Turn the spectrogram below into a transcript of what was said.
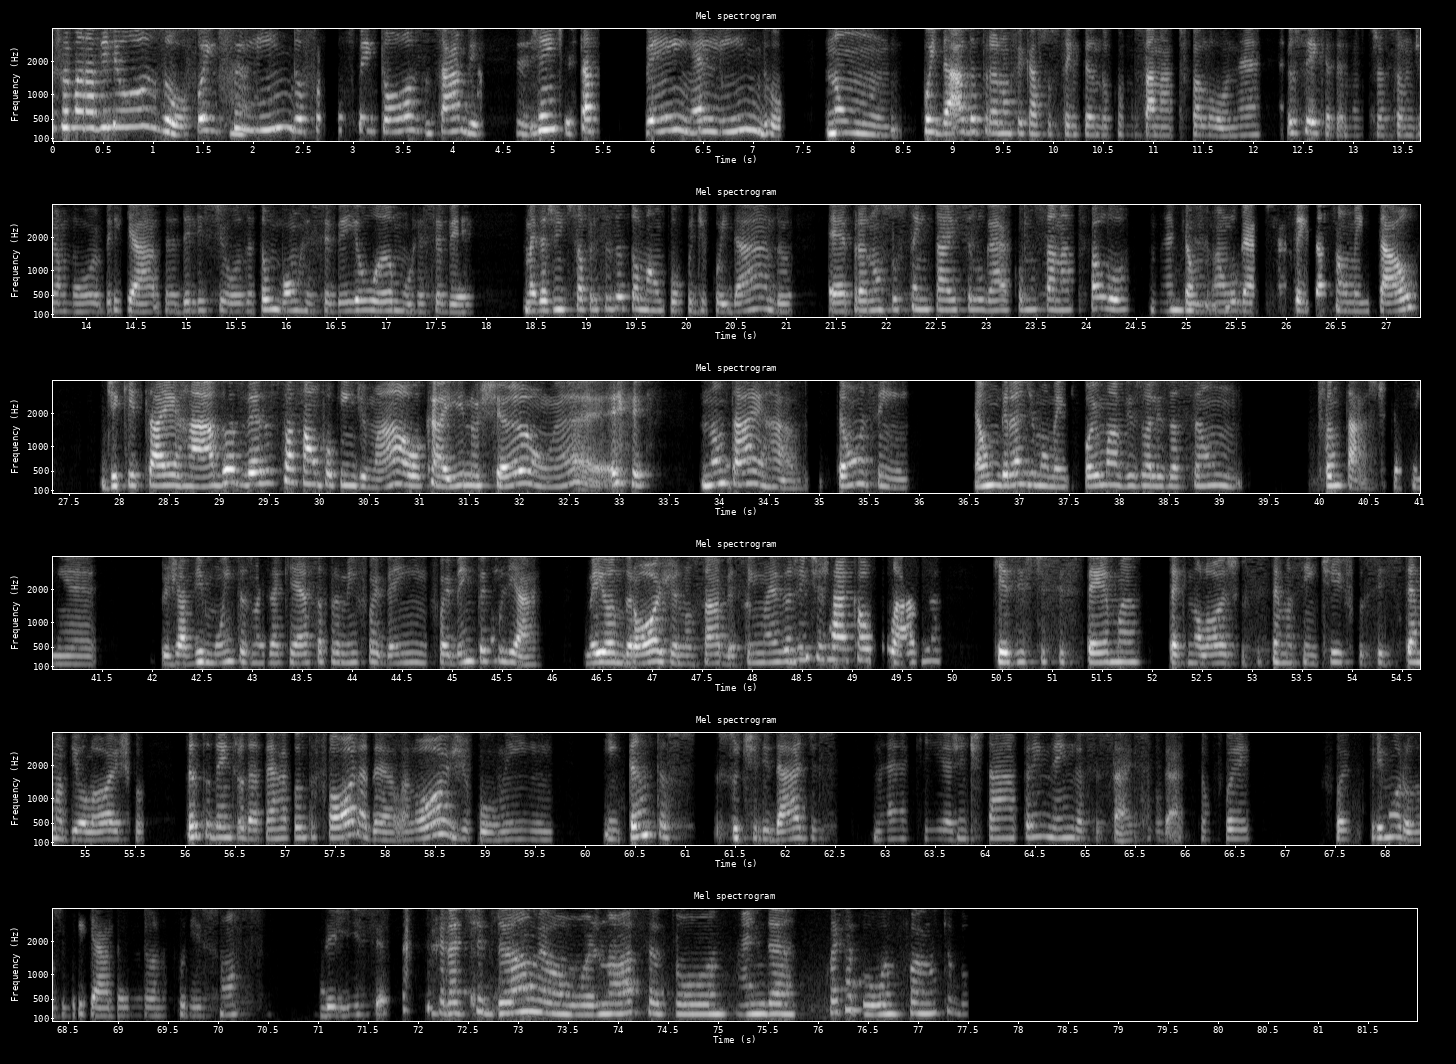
Foi maravilhoso, foi, foi ah. lindo, foi respeitoso, sabe? Sim. Gente, tá bem, é lindo não cuidado para não ficar sustentando como o Sanato falou, né? Eu sei que é demonstração de amor, obrigada, é delicioso, é tão bom receber e eu amo receber. Mas a gente só precisa tomar um pouco de cuidado é, para não sustentar esse lugar, como o Sanato falou, né? Que é um, é um lugar de sustentação mental, de que está errado, às vezes passar um pouquinho de mal ou cair no chão, né? Não está errado. Então, assim, é um grande momento. Foi uma visualização fantástica, assim. É, eu já vi muitas, mas é que essa para mim foi bem, foi bem peculiar, meio andrógeno, sabe? Assim, mas a gente já calculava que existe sistema tecnológico, sistema científico, sistema biológico, tanto dentro da Terra quanto fora dela. Lógico, em, em tantas sutilidades né, que a gente está aprendendo a acessar esse lugar. Então foi, foi primoroso. Obrigada, Dona, por isso. Nossa, delícia. Gratidão, meu amor. Nossa, eu tô ainda coisa boa. Foi muito bom.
